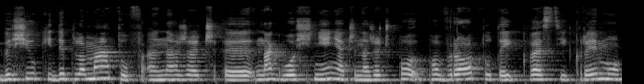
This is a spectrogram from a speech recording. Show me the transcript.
wysiłki dyplomatów na rzecz nagłośnienia czy na rzecz powrotu tej kwestii Krymu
